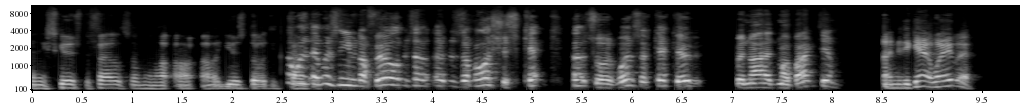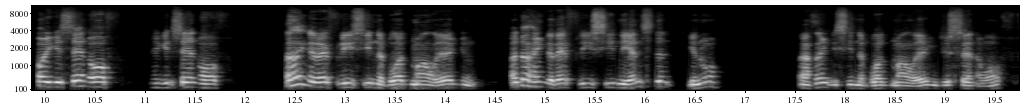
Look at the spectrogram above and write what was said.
an excuse to foul someone or, or, or use dirty. it wasn't even a foul. It was a it was a malicious kick. That's all it was. A kick out when I had my back to him. And did he get away with? Oh, he get sent off. He get sent off. I think the referee seen the blood in my leg, and I don't think the referee seen the incident. You know, I think he seen the blood in my leg and just sent him off.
